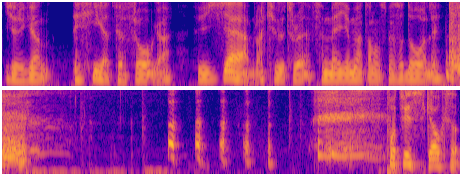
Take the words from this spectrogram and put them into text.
Jürgen, det är helt fel fråga. Hur jävla kul tror du det är för mig att möta någon som är så dålig? På tyska också.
